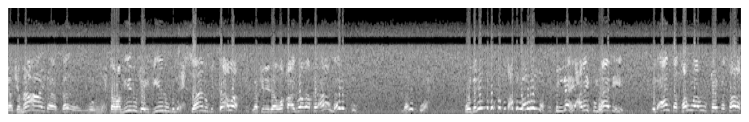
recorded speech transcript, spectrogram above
يا جماعة إذا محترمين وجيدين وبالإحسان وبالدعوة لكن إذا وقع الواقع آه لا يبقوا. لا يبقوا. ودليل مثل قطعة الأورينا بالله عليكم هذه. الآن تصوروا كيف صارت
